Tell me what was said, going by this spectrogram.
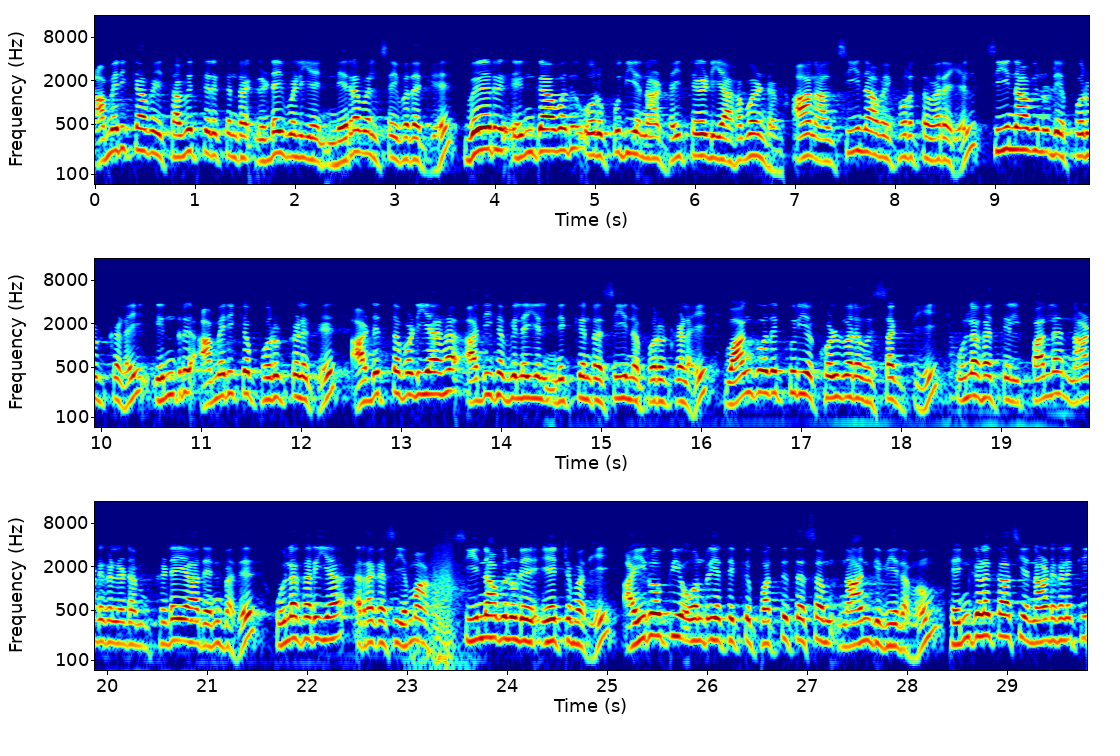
அமெரிக்காவை தவிர்த்திருக்கின்ற இடைவெளியை நிரவல் செய்வதற்கு வேறு எங்காவது ஒரு புதிய நாட்டை தேடியாக வேண்டும். ஆனால் சீனாவை பொறுத்தவரையில் சீனாவினுடைய பொருட்களை இன்று அமெரிக்க பொருட்களுக்கு அடுத்தபடியாக அதிக விலையில் நிற்கின்ற சீன பொருட்களை வாங்குவதற்குரிய கொள்வனவு சக்தி உலகத்தில் பல நாடுகளிடம் கிடையாது என்பது உலகறிய ரகசியமாகும். சீனாவினுடைய ஏற்றுமதி ஐரோப்பிய ஒன்றியத்திற்கு பத்து தசம் நான்கு வீதமும் தென்கிழக்காசிய நாடுகளுக்கு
